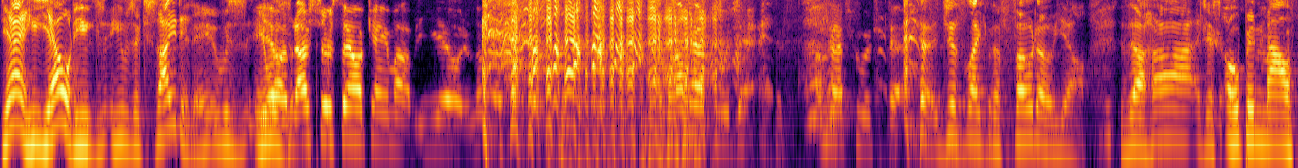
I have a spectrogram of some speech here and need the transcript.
Yeah, he yelled. He he was excited. It was it yeah, was I'm not sure sound came out, but he yelled. It looked like- I'm happy with that. I'm happy with that. just like the photo yell, the ha, just open mouth,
